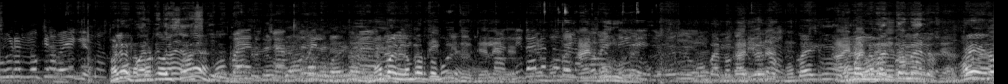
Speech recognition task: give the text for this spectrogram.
છોડીને મૂકીને વહી ગયો. ભલે નંબર તો મોબાઈલ નંબર તો બોલે. લીધા ને તમે મોબાઈલ નંબર તમે હવે એનો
